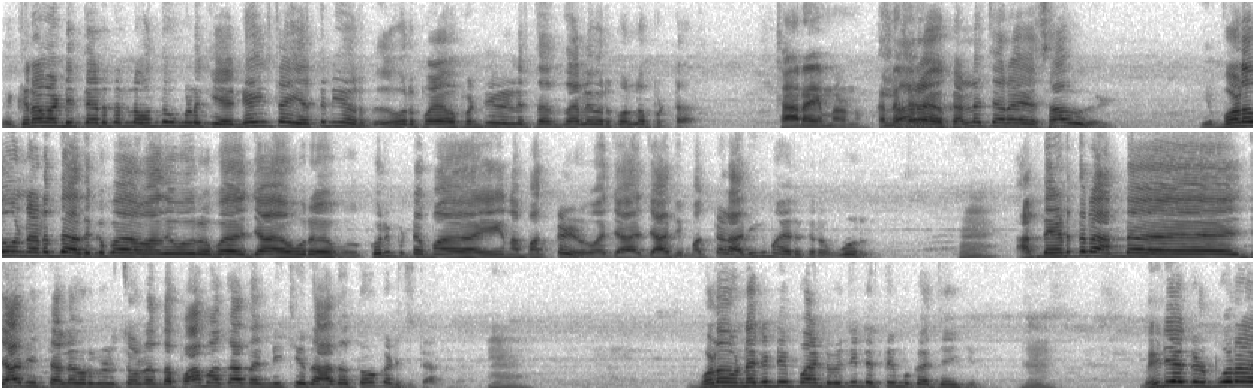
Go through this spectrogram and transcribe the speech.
விக்கிரவாண்டி தேர்தலில் வந்து உங்களுக்கு எகைன்ஸ்டாக எத்தனையோ இருந்தது. ஒரு ப- பட்டியலிட்ட தலைவர் கொல்லப்பட்டார். சாராய மரணம் கள்ளச்சாராயம். சாராய கள்ளச்சாராய சாவுகள். இவ்வளவும் நடந்து அதுக்கு அது ஒரு ஒரு குறிப்பிட்ட ம இன மக்கள் ஜா ஜாதி மக்கள் அதிகமாக இருக்கிற ஊர். அந்த இடத்துல அந்த ஜாதி தலைவர்கள் சொல்ற அந்த பாமக அதை நிற்கிது அதை தோக்கடிச்சிட்டாங்க. ம். இவ்வளவு நெகட்டிவ் பாயிண்ட் வச்சுட்டு திமுக ஜெயிக்குது. ம். மீடியாக்கள் பூரா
